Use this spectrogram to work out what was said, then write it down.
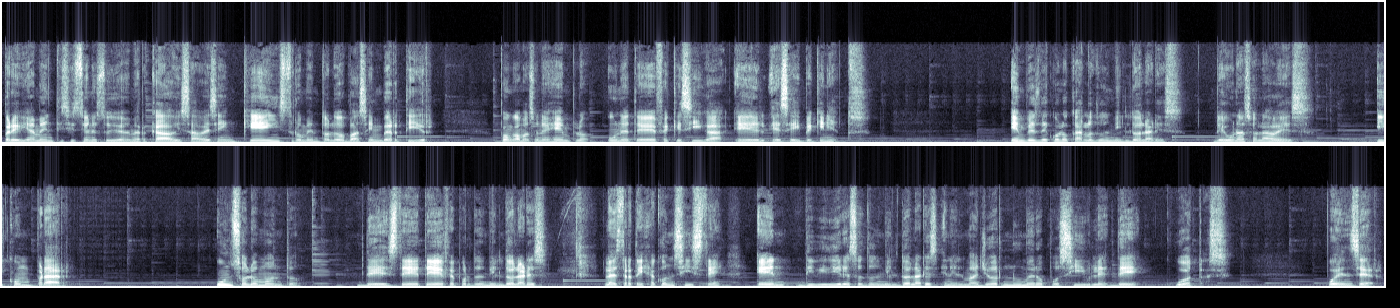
previamente hiciste un estudio de mercado y sabes en qué instrumento lo vas a invertir, pongamos un ejemplo, un ETF que siga el SIP 500. En vez de colocar los 2 mil dólares de una sola vez y comprar un solo monto, de este ETF por $2,000 mil dólares, la estrategia consiste en dividir esos $2,000 mil dólares en el mayor número posible de cuotas. Pueden ser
